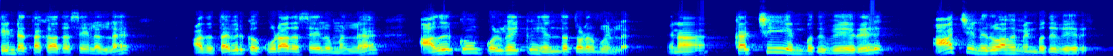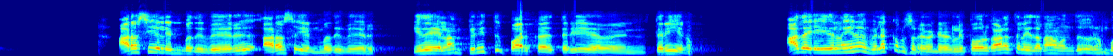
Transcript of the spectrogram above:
தீண்டத்தகாத செயல் அல்ல. அது தவிர்க்க கூடாத செயலும் அல்ல. அதுக்கும் கொள்கைக்கும் எந்த தொடர்பும் இல்லை. ஏன்னா கட்சி என்பது வேறு ஆட்சி நிர்வாகம் என்பது வேறு. அரசியல் என்பது வேறு அரசு என்பது வேறு. இதையெல்லாம் பிரித்து பார்க்க தெரிய தெரியணும். அதை இதெல்லாம் விளக்கம் சொல்ல வேண்டியவர்கள் இப்போ ஒரு காலத்தில் இதெல்லாம் வந்து ரொம்ப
